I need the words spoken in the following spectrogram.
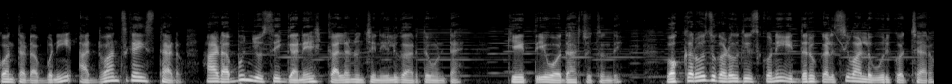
కొంత డబ్బుని అడ్వాన్స్గా ఇస్తాడు. ఆ డబ్బును చూసి గణేష్ కళ్ళ నుంచి నీళ్ళు గారుతూ ఉంటాయి. కీర్తి ఓదార్చుతుంది. ఒక్కరోజు గడువు తీసుకుని ఇద్దరూ కలిసి వాళ్ళ ఊరికొచ్చారు.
